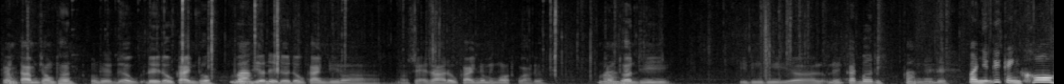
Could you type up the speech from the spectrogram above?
cành Vâng. tăm trong thân không thể để để đầu cành thôi Vâng. vâng. diễn để để đầu cành thì nó nó sẽ ra đầu cành nó mới ngọt quả được vâng. trong thân thì thì thì, thì uh, nên cắt bớt đi. Vâng. nên để và những cái cành khô.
